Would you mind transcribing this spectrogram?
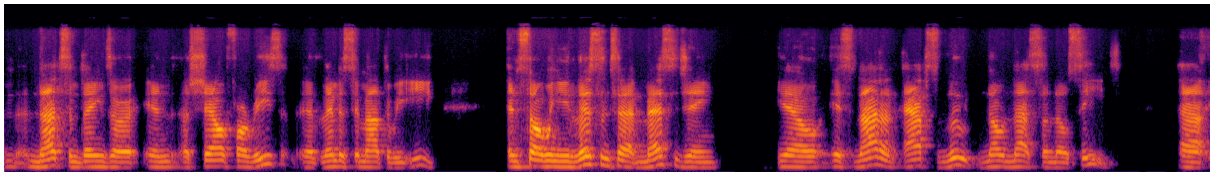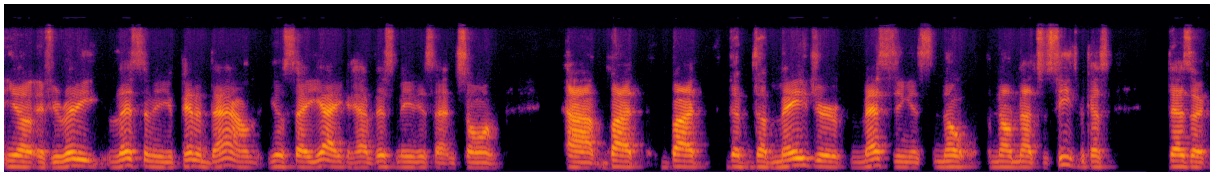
nuts and things are in a shell for a reason. It limits the amount that we eat. And so when you listen to that messaging, you know, it's not an absolute no nuts or no seeds uh, you know, if you really listen and you pin them down, you'll say, yeah, you can have this, me, this, that, and so on. Uh, but but the the major messaging is no no nuts and seeds because there's a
